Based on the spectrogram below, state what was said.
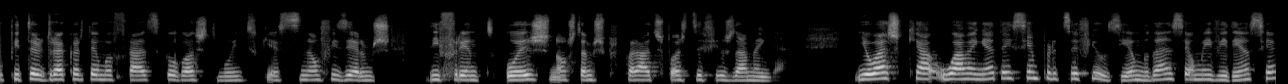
O Peter Drucker tem uma frase que eu gosto muito, que é se não fizermos diferente hoje, não estamos preparados para os desafios da amanhã. E eu acho que o amanhã tem sempre desafios e a mudança é uma evidência,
